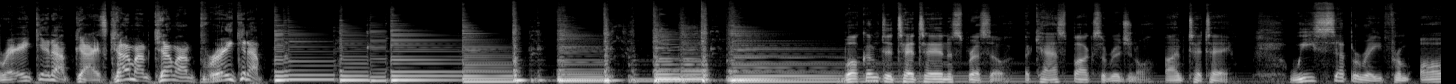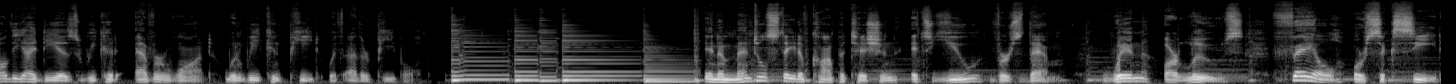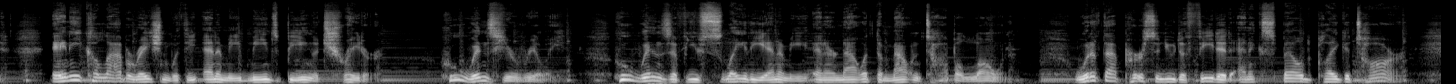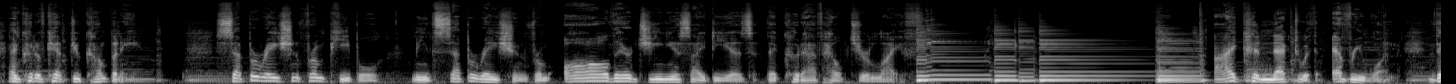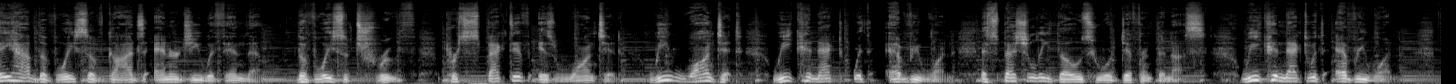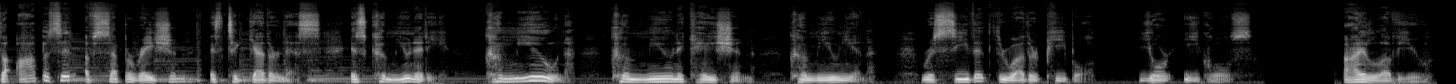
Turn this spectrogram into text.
Break it up, guys. Come on, come on, break it up. Welcome to Tete and Espresso, a Castbox original. I'm Tete. We separate from all the ideas we could ever want when we compete with other people. In a mental state of competition, it's you versus them. Win or lose, fail or succeed. Any collaboration with the enemy means being a traitor. Who wins here, really? Who wins if you slay the enemy and are now at the mountaintop alone? What if that person you defeated and expelled play guitar and could have kept you company? Separation from people means separation from all their genius ideas that could have helped your life. I connect with everyone. They have the voice of God's energy within them, the voice of truth. Perspective is wanted. We want it. We connect with everyone, especially those who are different than us. We connect with everyone. The opposite of separation is togetherness, is community. Commune, communication, communion. Receive it through other people, your equals. I love you.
